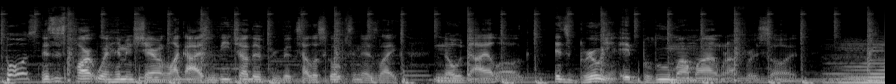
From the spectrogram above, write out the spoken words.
Pause. There's this part where him and Sharon lock eyes with each other through the telescopes and there's like no dialogue. It's brilliant. It blew my mind when I first saw it.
